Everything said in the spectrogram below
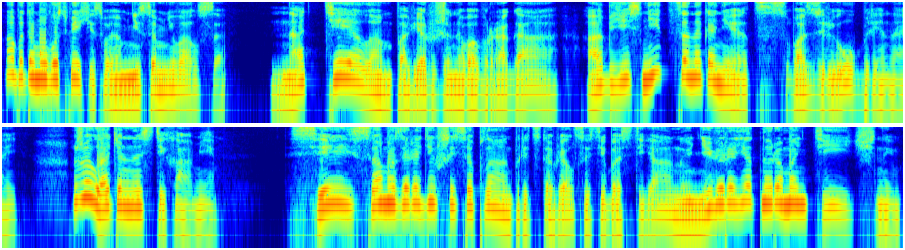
а потому в успехе своем не сомневался. Над телом поверженного врага объясниться, наконец, с возлюбленной, желательно стихами. Сей самозародившийся план представлялся Себастьяну невероятно романтичным,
